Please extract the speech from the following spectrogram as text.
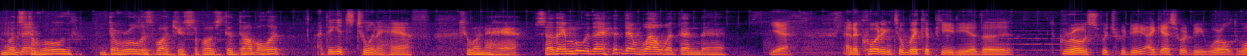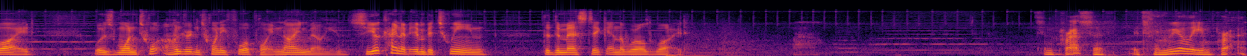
What's then- the rule? The rule is what you're supposed to double it, I think it's two and a half. two and a half. So they move. They they're well within there. Yeah, and according to Wikipedia, the gross, which would be, I guess would be worldwide, was one hundred and twenty-four point nine million. So you're kind of in between the domestic and the worldwide. Wow. It's impressive. It's really impressive.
